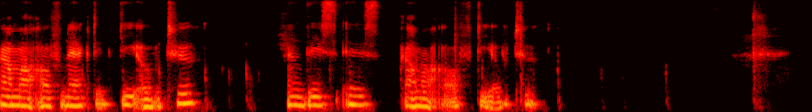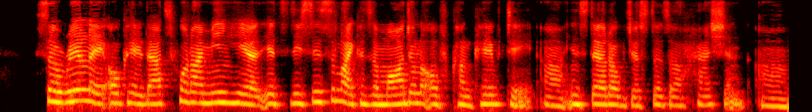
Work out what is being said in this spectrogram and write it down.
gamma of negative d over 2. And this is gamma of d over 2. So really, okay, that's what I mean here. It's this is like the module of concavity uh, instead of just as a Hessian. Uh,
